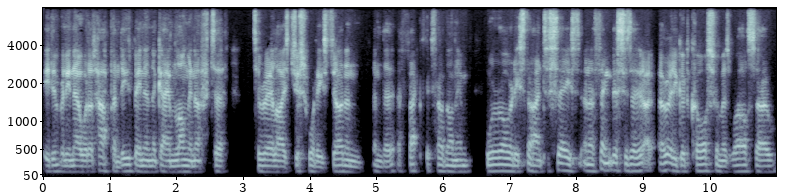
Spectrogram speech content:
he didn't really know what had happened. He's been in the game long enough to to realise just what he's done and and the effect it's had on him. We're already starting to see, and I think this is a, a really good course for him as well. So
